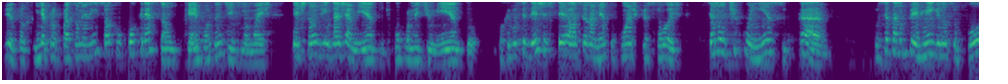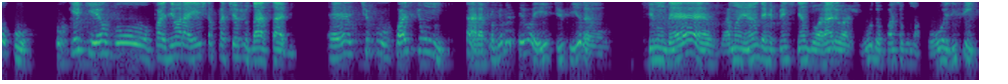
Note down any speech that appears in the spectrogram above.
Vitor, minha preocupação não é nem só com cocriação, que é importantíssima, mas questão de engajamento, de comprometimento, porque você deixa de ter relacionamento com as pessoas. Se eu não te conheço, cara, você está no perrengue, no sufoco, por que, que eu vou fazer hora extra para te ajudar, sabe? É tipo, quase que um. Cara, problema é teu aí, te vira. Se não der, amanhã, de repente, dentro do horário, eu ajudo, eu faço alguma coisa, enfim.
